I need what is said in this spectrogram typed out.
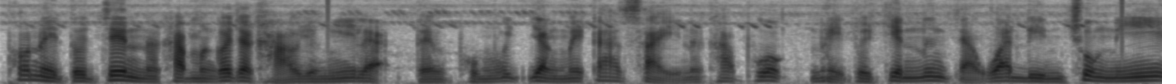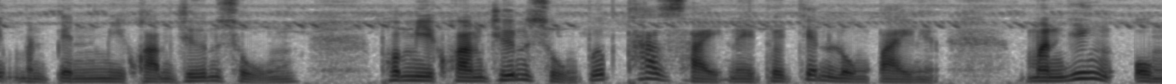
เพราะไนโตรเจนนะครับมันก็จะขาวอย่างนี้แหละ แต่ผมยังไม่กล้าใส่นะครับ พวกไนโตรเจนเนื่องจากว่าดินช่วงนี้มันเป็นมีความชื้นสูง พอมีความชื้นสูงปุ๊บถ้าใส่ไนโตรเจนลงไปเนี่ยมันยิ่งอม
